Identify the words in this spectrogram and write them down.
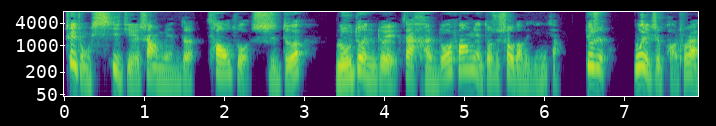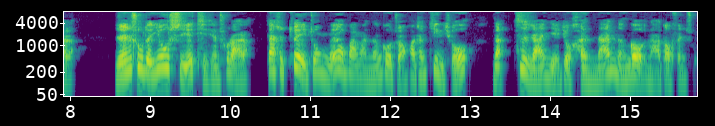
这种细节上面的操作，使得卢顿队在很多方面都是受到了影响。就是位置跑出来了，人数的优势也体现出来了，但是最终没有办法能够转化成进球，那自然也就很难能够拿到分数。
